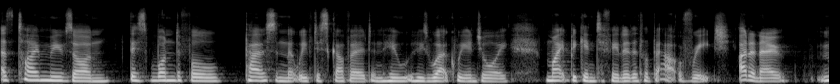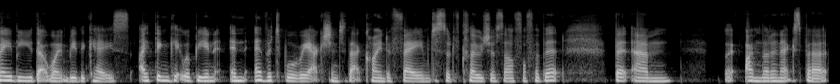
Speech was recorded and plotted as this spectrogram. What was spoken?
as time moves on, this wonderful person that we've discovered and who, whose work we enjoy might begin to feel a little bit out of reach. I don't know maybe that won't be the case. I think it would be an inevitable reaction to that kind of fame to sort of close yourself off a bit. But um, I'm not an expert.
